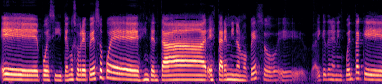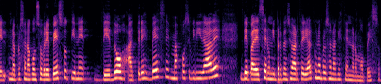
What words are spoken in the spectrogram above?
Eh, pues si tengo sobrepeso, pues intentar estar en mi normopeso. Eh, hay que tener en cuenta que una persona con sobrepeso tiene de dos a tres veces más posibilidades de padecer una hipertensión arterial que una persona que esté en normopeso.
